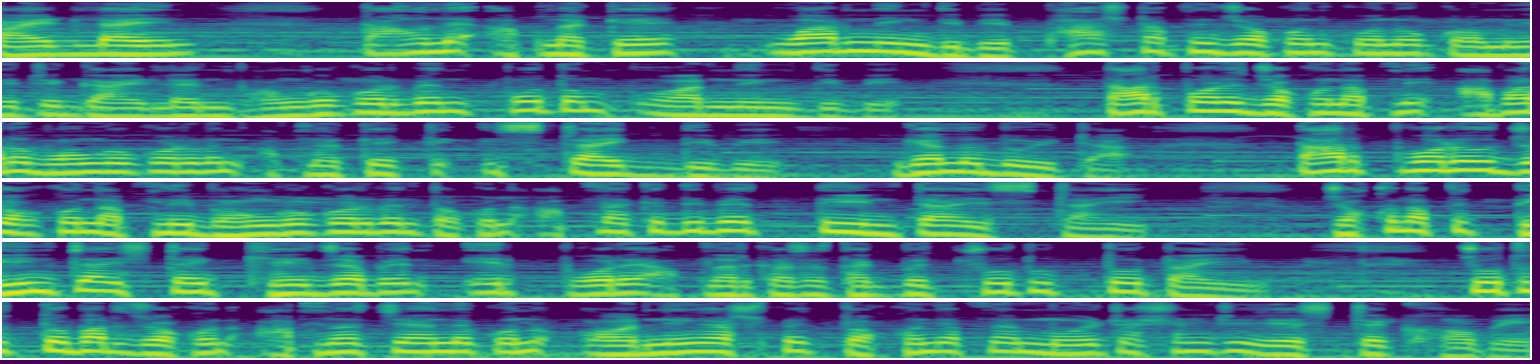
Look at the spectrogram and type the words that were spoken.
গাইডলাইন তাহলে আপনাকে ওয়ার্নিং দিবে। ফার্স্ট আপনি যখন কোনো কমিউনিটি গাইডলাইন ভঙ্গ করবেন, প্রথম ওয়ার্নিং দিবে। তারপরে যখন আপনি আবারও ভঙ্গ করবেন, আপনাকে একটি স্ট্রাইক দিবে। গেল দুইটা। তারপরেও যখন আপনি ভঙ্গ করবেন, তখন আপনাকে দিবে তিনটা স্ট্রাইক যখন আপনি তিনটা স্ট্রাইক খেয়ে যাবেন, এরপরে আপনার কাছে থাকবে চতুর্থ টাইম চতুর্থবার যখন আপনার চ্যানেলে কোনো অর্নিং আসবে, তখনই আপনার মনিটেশনটি রেস্ট্রিক হবে।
